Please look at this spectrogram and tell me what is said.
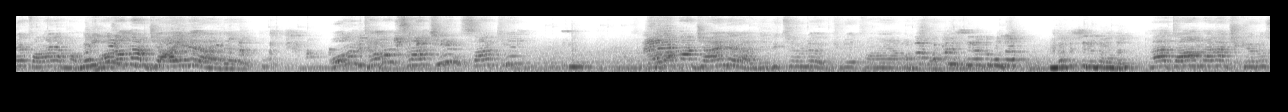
Kürek falan yapma. Ben- Bu adamlar cahil herhalde. Oğlum tamam sakin sakin. Bu adamlar cahil herhalde. Bir türlü kürek falan yapmamışlar. Bak bir sırada oldu. Bak bir sırada oldu. Ha tamam hemen çıkıyoruz.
